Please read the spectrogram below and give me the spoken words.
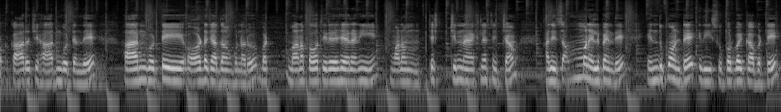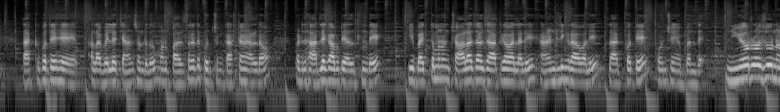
ఒక కార్ వచ్చి హార్న్ కొట్టింది. హార్న్ కొట్టి ఆర్డర్ చేద్దాం అనుకున్నారు బట్ మన పవర్ తెలియజేయాలని మనం జస్ట్ చిన్న యాక్సిడెంట్స్ ఇచ్చాం. అది జమ్మని వెళ్ళిపోయింది. ఎందుకు అంటే ఇది సూపర్ బైక్ కాబట్టి. లేకపోతే అలా వెళ్ళే ఛాన్స్ ఉండదు. మన పల్సర్ అయితే కొంచెం కష్టం వెళ్ళడం బట్ ఇది హార్లే కాబట్టి వెళ్తుంది. ఈ బైక్తో మనం చాలా చాలా జాగ్రత్తగా వెళ్ళాలి హ్యాండ్లింగ్ రావాలి లేకపోతే కొంచెం ఇబ్బందే. న్యూ ఇయర్ రోజు నా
